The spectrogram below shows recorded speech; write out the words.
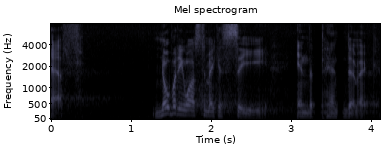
F. Nobody wants to make a C in the pandemic.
